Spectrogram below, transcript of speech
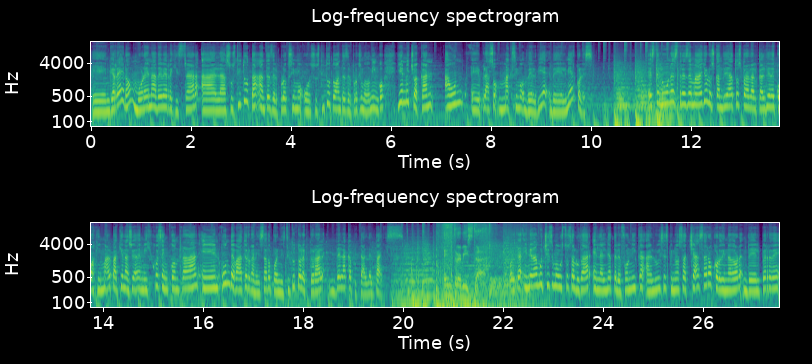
En Guerrero, Morena debe registrar a la sustituta antes del próximo o sustituto antes del próximo domingo y en Michoacán a un eh, plazo máximo del, del miércoles. Este lunes 3 de mayo, los candidatos para la alcaldía de Coajimalpa, aquí en la Ciudad de México, se encontrarán en un debate organizado por el Instituto Electoral de la capital del país. Entrevista. Oiga, y me da muchísimo gusto saludar en la línea telefónica a Luis Espinosa Cházaro, coordinador del PRD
